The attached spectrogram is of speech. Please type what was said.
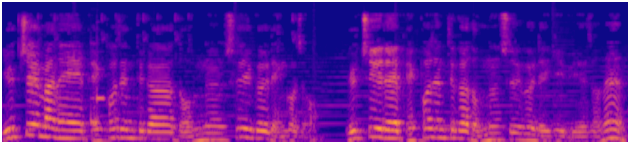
일주일 만에 100%가 넘는 수익을 낸 거죠. 일주일에 100%가 넘는 수익을 내기 위해서는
